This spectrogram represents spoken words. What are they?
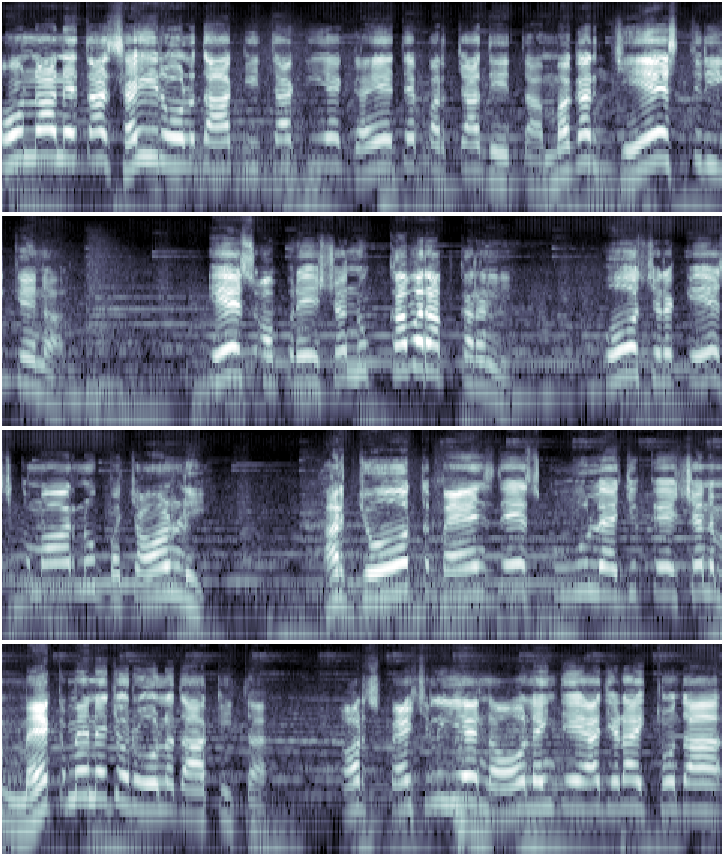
ਉਹਨਾਂ ਨੇ ਤਾਂ ਸਹੀ ਰੋਲ ਅਦਾ ਕੀਤਾ ਕਿ ਇਹ ਗਏ ਤੇ ਪਰਚਾ ਦਿੱਤਾ ਮਗਰ ਜਿਸ ਤਰੀਕੇ ਨਾਲ ਇਸ ਆਪਰੇਸ਼ਨ ਨੂੰ ਕਵਰ ਅਪ ਕਰਨ ਲਈ ਉਸ ਰਕੇਸ਼ ਕੁਮਾਰ ਨੂੰ ਬਚਾਉਣ ਲਈ ਹਰਜੋਤ ਬੈਂਸ ਦੇ ਸਕੂਲ ਐਜੂਕੇਸ਼ਨ ਮਹਿਕਮੇ ਨੇ ਜੋ ਰੋਲ ਅਦਾ ਕੀਤਾ। ਔਰ ਸਪੈਸ਼ਲੀ ਇਹ ਨਾਂ ਲੈਂਦੇ ਆ ਜਿਹੜਾ ਇੱਥੋਂ ਦਾ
